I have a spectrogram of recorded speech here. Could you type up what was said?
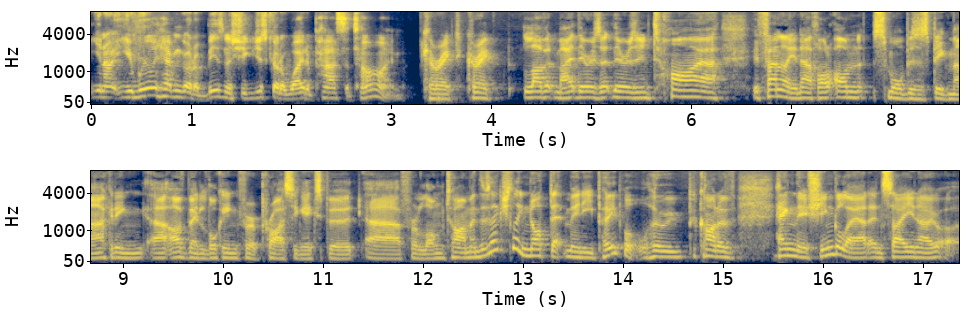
you know you really haven't got a business. You just got a way to pass the time. Correct, correct. Love it, mate. There is a, there is an entire. Funnily enough, on, on small business big marketing, uh, I've been looking for a pricing expert uh, for a long time, and there's actually not that many people who kind of hang their shingle out and say, you know,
